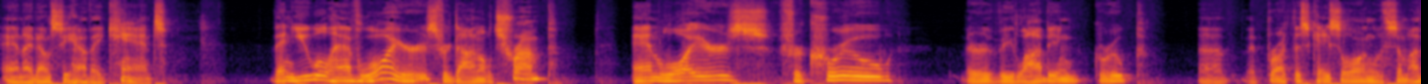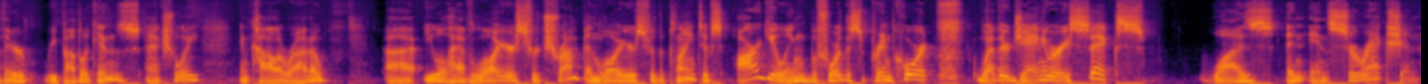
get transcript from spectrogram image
and I don't see how they can't, then you will have lawyers for Donald Trump and lawyers for CREW. They're the lobbying group uh, that brought this case along with some other Republicans, actually, in Colorado. Uh, you will have lawyers for Trump and lawyers for the plaintiffs arguing before the Supreme Court whether January 6 was an insurrection.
